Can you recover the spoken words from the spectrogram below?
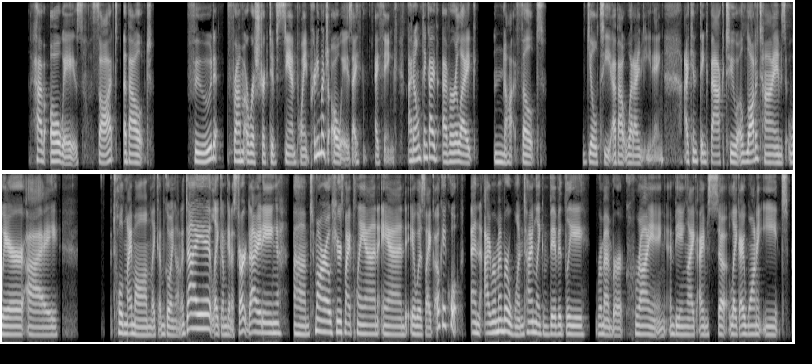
have always thought about food from a restrictive standpoint pretty much always i i think i don't think i've ever like not felt guilty about what i'm eating i can think back to a lot of times where i told my mom like i'm going on a diet like i'm going to start dieting um, tomorrow here's my plan. And it was like okay cool. And i remember one time like vividly remember crying and being like i'm so like i want to eat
